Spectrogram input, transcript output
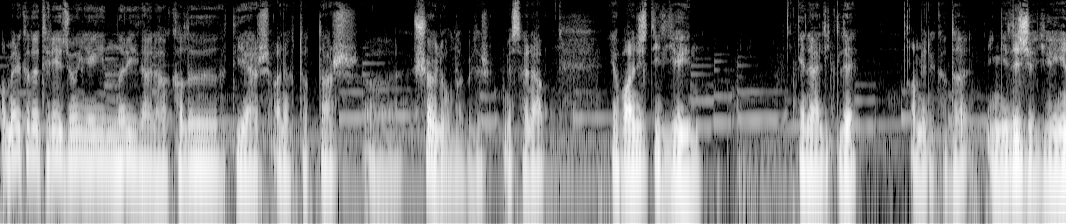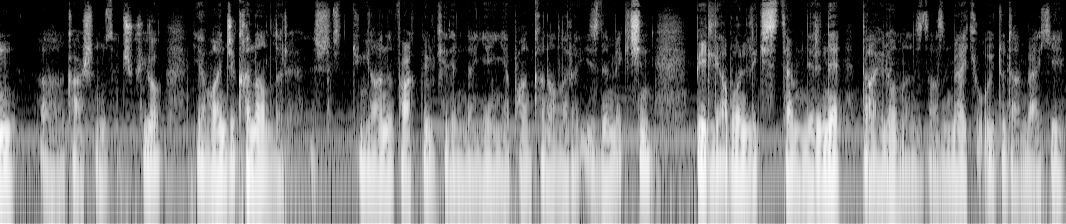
Amerika'da televizyon yayınları ile alakalı diğer anekdotlar şöyle olabilir. Mesela yabancı dil yayın genellikle Amerika'da İngilizce yayın e, karşımıza çıkıyor. Yabancı kanalları, işte dünyanın farklı ülkelerinden yayın yapan kanalları izlemek için belli abonelik sistemlerine dahil olmanız lazım. Belki uydudan, belki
